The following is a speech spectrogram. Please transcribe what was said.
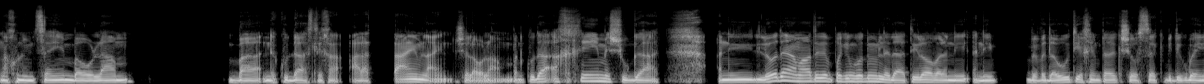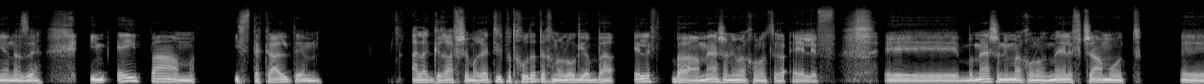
אנחנו נמצאים בעולם, בנקודה, סליחה, על הטיימליין של העולם, בנקודה הכי משוגעת. אני לא יודע, אמרתי את זה בפרקים קודמים, לדעתי לא, אבל אני, אני בוודאות יכין פרק שעוסק בדיוק בעניין הזה. אם אי פעם הסתכלתם על הגרף שמראה את התפתחות הטכנולוגיה באלף, במאה השנים האחרונות, סליחה, אלף, אה, במאה השנים האחרונות, מ-1900, אה,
